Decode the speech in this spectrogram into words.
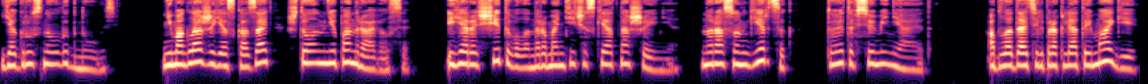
Я грустно улыбнулась. Не могла же я сказать, что он мне понравился, и я рассчитывала на романтические отношения. Но раз он герцог, то это все меняет. Обладатель проклятой магии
